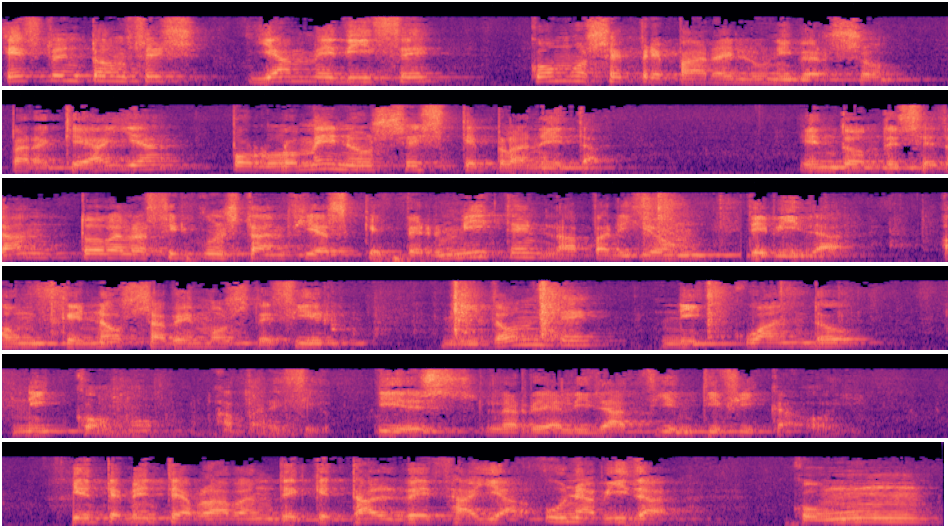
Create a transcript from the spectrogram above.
esto entonces ya me dice cómo se prepara el universo para que haya por lo menos este planeta, en donde se dan todas las circunstancias que permiten la aparición de vida, aunque no sabemos decir ni dónde, ni cuándo, ni cómo apareció. Y es la realidad científica hoy. Recientemente hablaban de que tal vez haya una vida con un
